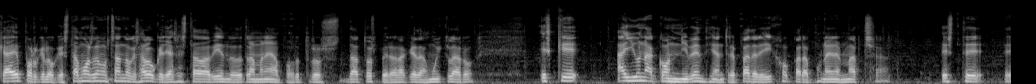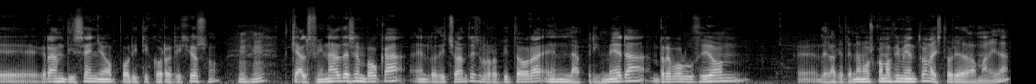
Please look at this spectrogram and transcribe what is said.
cae porque lo que estamos demostrando, que es algo que ya se estaba viendo de otra manera por otros datos, pero ahora queda muy claro, es que hay una connivencia entre padre e hijo para poner en marcha este eh, gran diseño político-religioso que al final desemboca, en lo dicho antes y lo repito ahora, en la primera revolución eh, de la que tenemos conocimiento en la historia de la humanidad.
